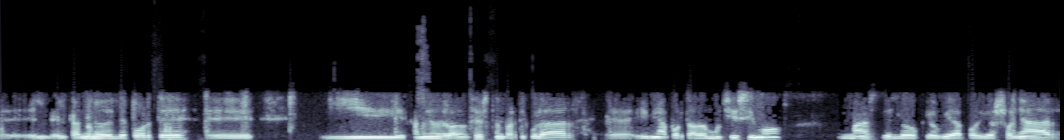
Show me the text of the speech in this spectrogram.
el, camino del deporte eh, y el camino del baloncesto en particular eh, y me ha aportado muchísimo, más de lo que hubiera podido soñar.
